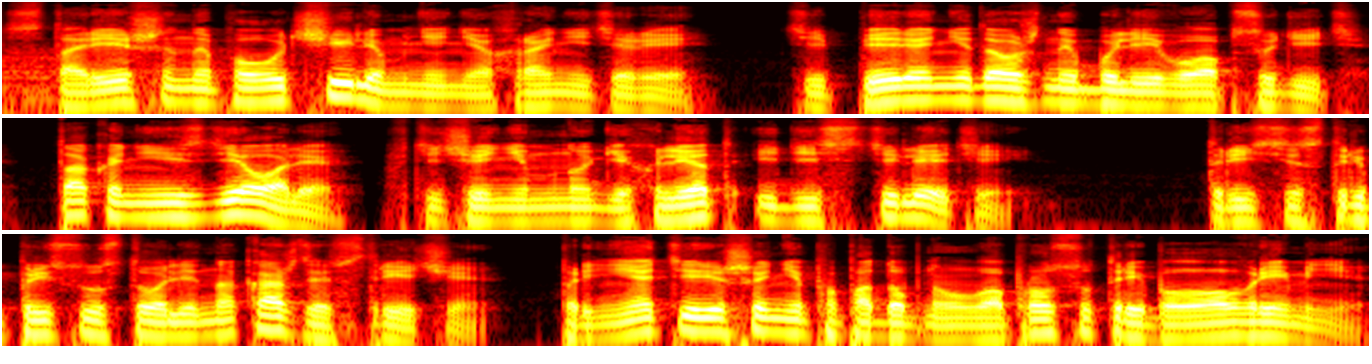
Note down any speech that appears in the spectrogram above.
Старейшины получили мнение хранителей. Теперь они должны были его обсудить. Так они и сделали в течение многих лет и десятилетий. Три сестры присутствовали на каждой встрече. Принятие решения по подобному вопросу требовало времени.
